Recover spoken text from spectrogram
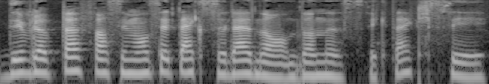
développe pas forcément cet axe-là dans, nos spectacles, c'est,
